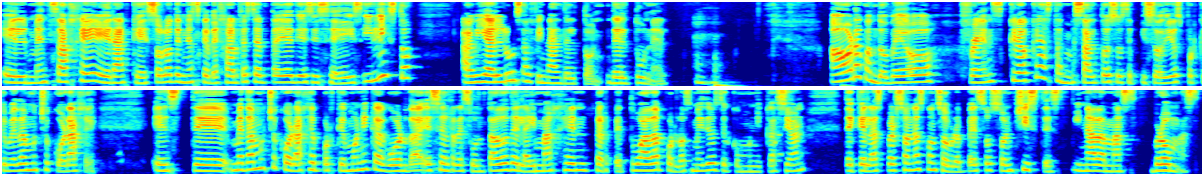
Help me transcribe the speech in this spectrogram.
el mensaje era que solo tenías que dejar de ser talla 16 y listo. Había luz al final del, del túnel. Ahora cuando veo Friends, creo que hasta me salto esos episodios porque me da mucho coraje. Este, me da mucho coraje porque Mónica Gorda es el resultado de la imagen perpetuada por los medios de comunicación de que las personas con sobrepeso son chistes y nada más, bromas.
